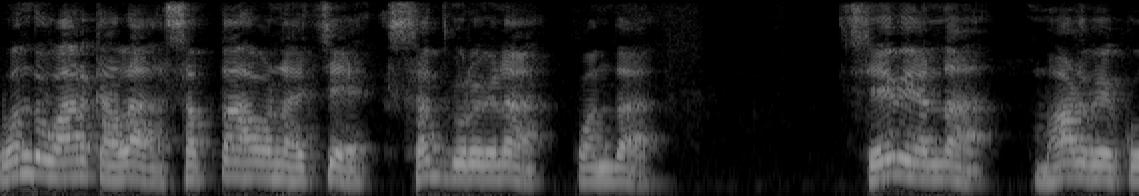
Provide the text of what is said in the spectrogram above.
ಒಂದು ವಾರ ಕಾಲ ಸಪ್ತಾಹವನ್ನು ಹಚ್ಚಿ ಸದ್ಗುರುವಿನ ಒಂದು ಸೇವೆಯನ್ನು ಮಾಡಬೇಕು,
